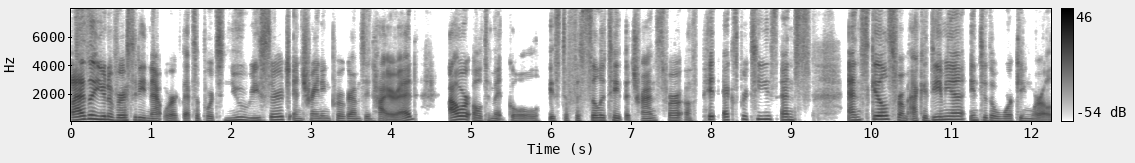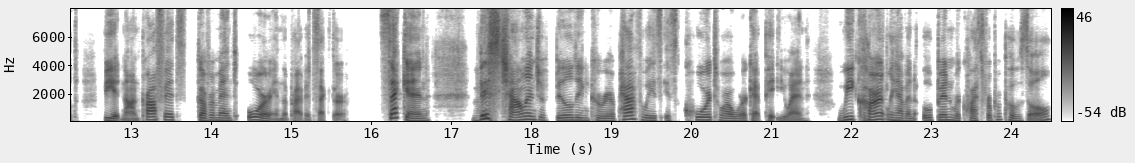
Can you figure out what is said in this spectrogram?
As a university network that supports new research and training programs in higher ed, our ultimate goal is to facilitate the transfer of PIT expertise and, and skills from academia into the working world, be it nonprofits, government, or in the private sector. Second, this challenge of building career pathways is core to our work at PIT UN. We currently have an open request for proposal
